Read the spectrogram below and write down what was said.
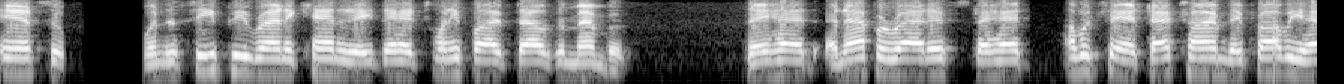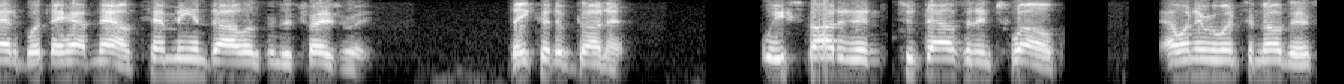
Answer. When the CP ran a candidate, they had 25,000 members. They had an apparatus. They had, I would say at that time, they probably had what they have now, $10 million in the Treasury. They could have done it. We started in 2012. I want everyone to know this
